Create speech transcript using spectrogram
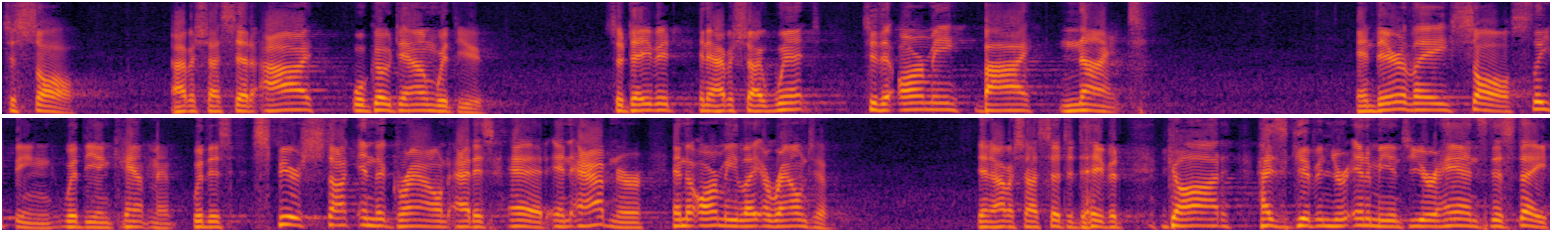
to Saul? Abishai said, I will go down with you. So David and Abishai went to the army by night. And there lay Saul sleeping with the encampment, with his spear stuck in the ground at his head, and Abner and the army lay around him. Then Abishai said to David, God has given your enemy into your hands this day.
